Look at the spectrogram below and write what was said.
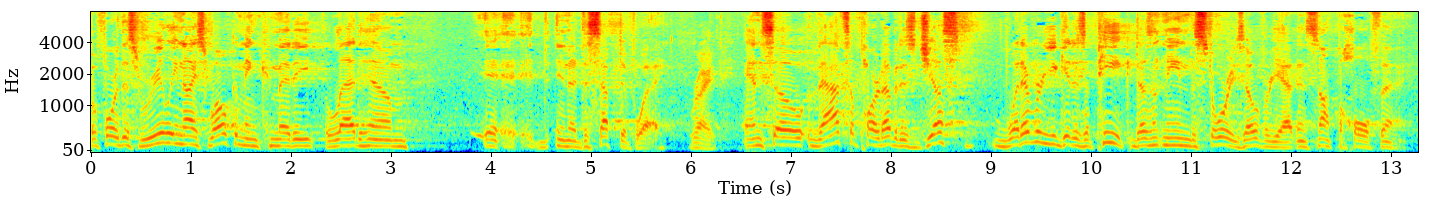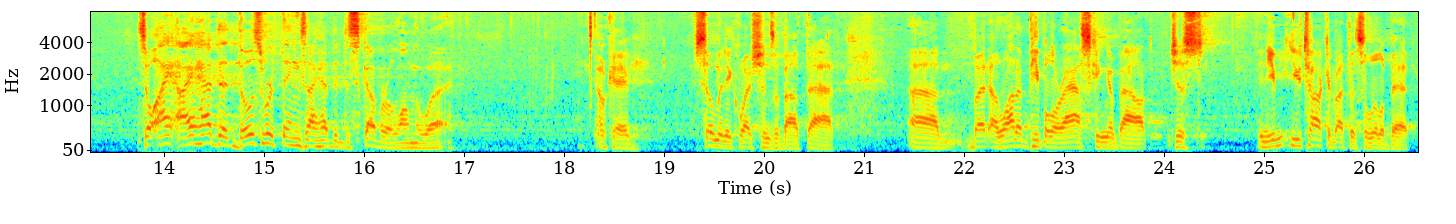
before this really nice welcoming committee led him in a deceptive way. Right. And so that's a part of it is just whatever you get as a peak doesn't mean the story's over yet and it's not the whole thing. So I, I had to, those were things I had to discover along the way. Okay, so many questions about that. Um, but a lot of people are asking about just, and you, you talked about this a little bit,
